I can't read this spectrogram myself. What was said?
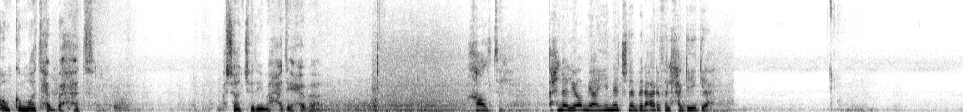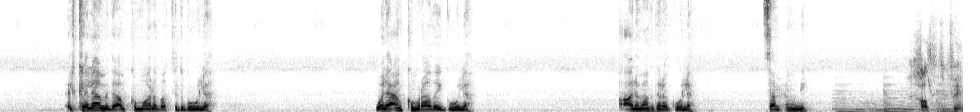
أمكم ما تحب أحد عشان كذي ما حد يحبها. خالتي إحنا اليوم جايينك نبي نعرف الحقيقة. الكلام إذا أمكم ما رضت تقوله ولا عمكم راضي يقوله. أنا ما أقدر أقوله. سامحوني. خالتك فين؟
